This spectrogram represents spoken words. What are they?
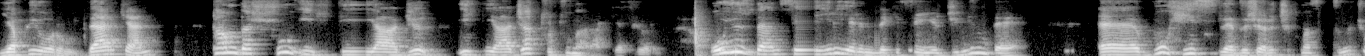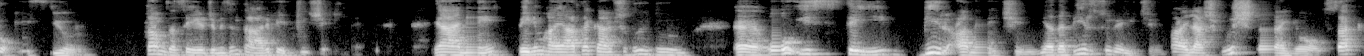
yapıyorum derken tam da şu ihtiyacı, ihtiyaca tutunarak yapıyorum. O yüzden seyir yerindeki seyircinin de e, bu hisle dışarı çıkmasını çok istiyorum. Tam da seyircimizin tarif ettiği şekilde. Yani benim hayata karşı duyduğum e, o isteği bir an için ya da bir süre için paylaşmış dahi olsak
